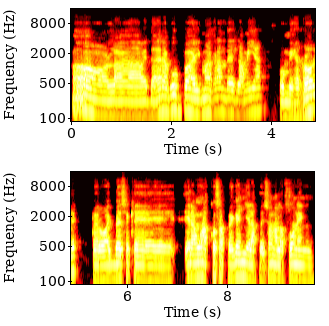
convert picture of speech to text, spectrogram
la verdadera culpa y más grande es la mía por mis errores, pero hay veces que eran unas cosas pequeñas y las personas las ponen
